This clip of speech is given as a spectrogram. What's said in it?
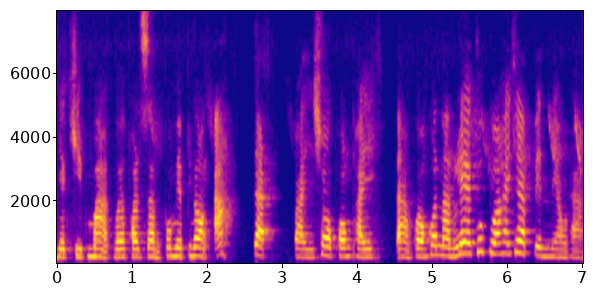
อย่าคิดมากว่าพันสันพ่อแม่พี่น้องอะจัดไปชอบของไผตามของคนนั้นเลขทุกตัวให้แค่เป็นแนวทาง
